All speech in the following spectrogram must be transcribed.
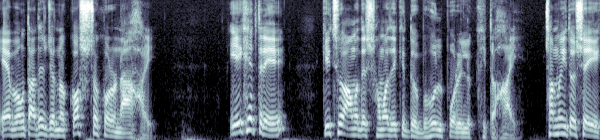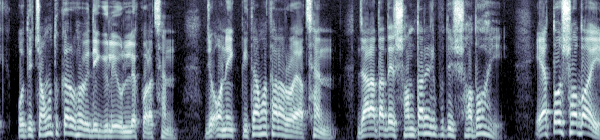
এবং তাদের জন্য কষ্টকর না হয়। এক্ষেত্রে কিছু আমাদের সমাজে কিন্তু ভুল পরিলক্ষিত হয়। সম্মিলিত শেখ অতি চমৎকারভাবে দিকগুলি উল্লেখ করেছেন যে অনেক পিতামাতারা রয়েছেন যারা তাদের সন্তানের প্রতি সদয় এত সদয়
